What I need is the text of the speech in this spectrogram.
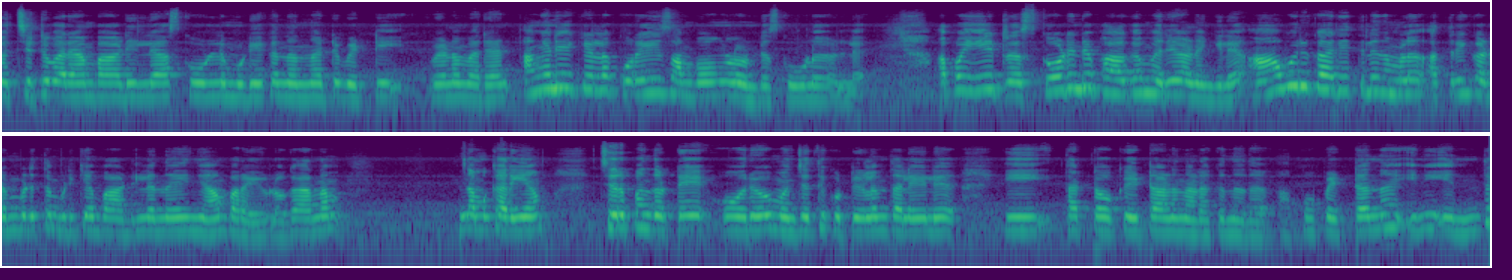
വെച്ചിട്ട് വരാൻ പാടില്ല സ്കൂളിൽ മുടിയൊക്കെ നന്നായിട്ട് വെട്ടി വേണം വരാൻ. അങ്ങനെയൊക്കെയുള്ള കുറേ സംഭവങ്ങളുണ്ട് സ്കൂളുകളിൽ അപ്പോൾ ഈ ഡ്രസ് കോഡിന്റെ ഭാഗം വരികയാണെങ്കിൽ ആ ഒരു കാര്യത്തിൽ നമ്മൾ അത്രയും കടുംപിടുത്തം പിടിക്കാൻ പാടില്ലെന്നേ ഞാൻ പറയുള്ളൂ. കാരണം നമുക്കറിയാം ചെറുപ്പം തൊട്ടേ ഓരോ മുഞ്ചത്തി കുട്ടികളും തലയിൽ ഈ തട്ടമൊക്കെ ഇട്ടാണ് നടക്കുന്നത്. അപ്പോൾ പെട്ടെന്ന് ഇനി എന്ത്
